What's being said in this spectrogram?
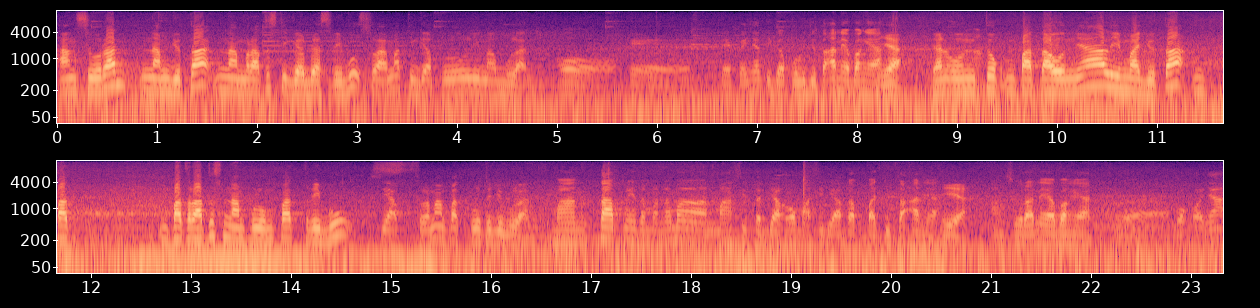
angsuran 6 juta 613 ribu selama 35 bulan. Oh, oke. DP-nya 30 jutaan ya, Bang ya? Ya, dan untuk 4 tahunnya 5 juta 4 464 ribu Siap. selama 47 bulan. Mantap nih, teman-teman. Masih terjangkau, masih di angka 4 jutaan ya. Iya. Angsurannya ya, Bang ya. Wah, pokoknya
